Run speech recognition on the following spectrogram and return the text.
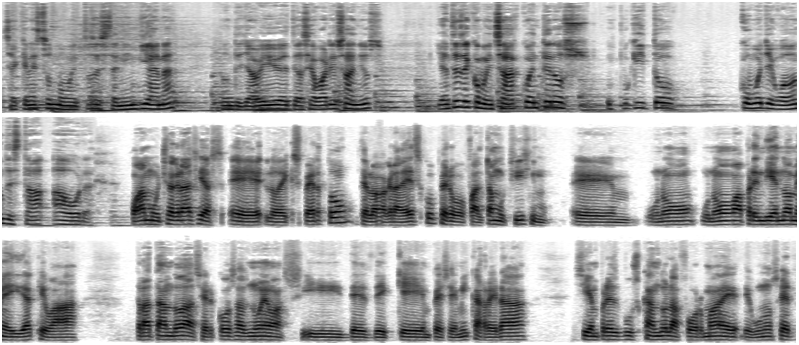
Sé que en estos momentos está en Indiana, donde ya vive desde hace varios años. Y antes de comenzar, cuéntenos un poquito cómo llegó a donde está ahora. Juan, muchas gracias. Eh, lo de experto, te lo agradezco, pero falta muchísimo. Eh, uno, uno va aprendiendo a medida que va tratando de hacer cosas nuevas y desde que empecé mi carrera siempre es buscando la forma de, uno ser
